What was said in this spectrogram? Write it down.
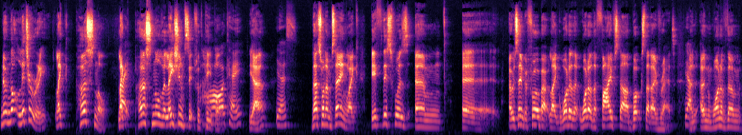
No, not literary, like personal. Like Right. personal relationships with people. Oh, okay. Yeah. Yes. That's what I'm saying. Like if this was um uh I was saying before about like what are the what are the five star books that I've read, Yeah. and and one of them,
